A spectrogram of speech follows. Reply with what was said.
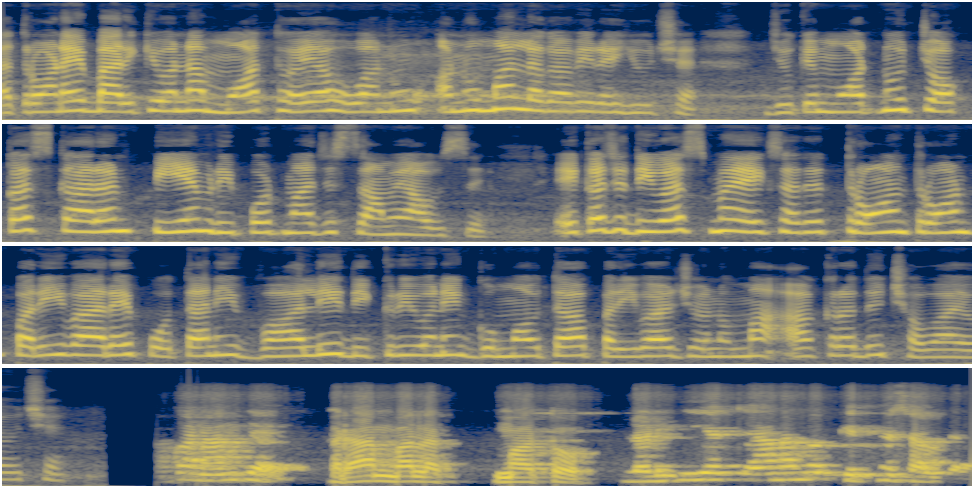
આ ત્રણેય બાળકીઓના મોત થયા હોવાનું અનુમાન લગાવી રહ્યું છે જોકે મોતનું ચોક્કસ કારણ પીએમ રિપોર્ટમાં જ સામે આવશે एकज दिवस में एक साथ 3 3 परिवारें પોતાની વાલી દીકરીઓને घुમવતા પરિવારજનોમાં આકરાદ છવાયો છે આપકા નામ કે રામબાલક મઠો લડકીયા કે નામ હૈ કિતને સાલ કૈ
